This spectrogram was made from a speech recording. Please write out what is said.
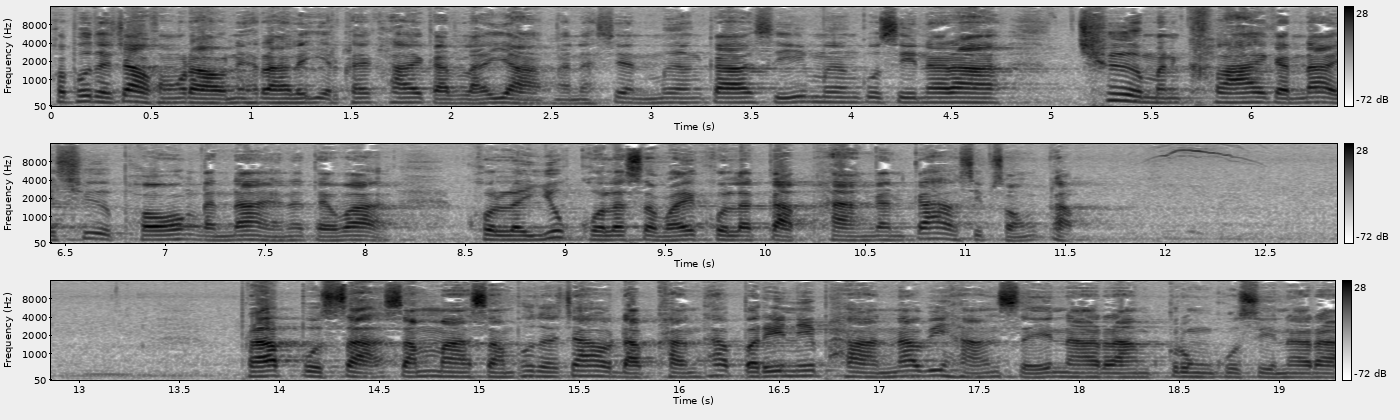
พระพุทธเจ้าของเราในรายละเอียดคล้าย ๆ กันหลายอย่างนะเช่น เมืองกาสีเมืองกุสินารา ชื่อมันคล้ายกันได้ ชื่อพ้องกันได้นะแต่ว่า คนละยุคคนละสมัยคนละกับห่างกัน 92กับ พระปุษสะสัมมาสัมพุทธเจ้า ดับขันธปรินิพานณวิหารเสนารามกรุงกุสินารา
